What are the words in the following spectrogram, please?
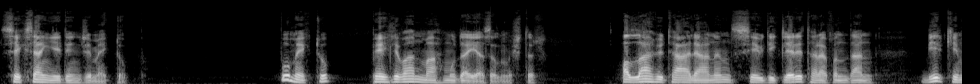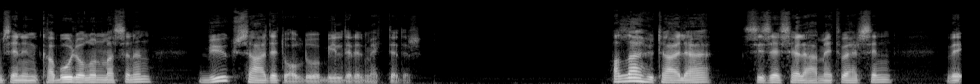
87. mektup. Bu mektup Pehlivan Mahmud'a yazılmıştır. Allahü Teala'nın sevdikleri tarafından bir kimsenin kabul olunmasının büyük saadet olduğu bildirilmektedir. Allahü Teala size selamet versin ve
